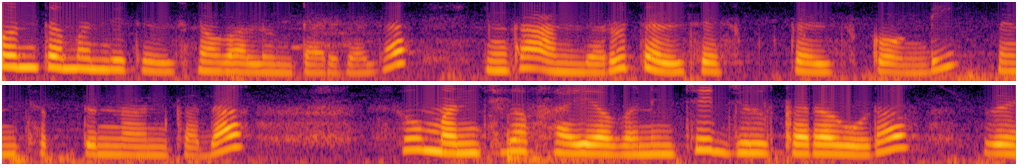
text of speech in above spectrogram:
కొంతమంది తెలిసిన వాళ్ళు ఉంటారు కదా ఇంకా అందరూ తెలిసేసు తెలుసుకోండి. నేను చెప్తున్నాను కదా. సో మంచిగా ఫ్రై అవ్వనించి జీలకర్ర కూడా వే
